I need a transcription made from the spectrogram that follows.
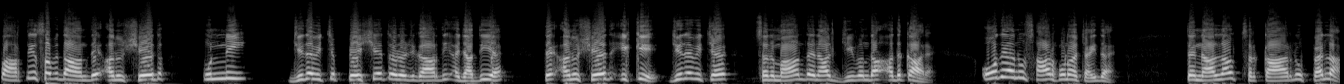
ਭਾਰਤੀ ਸੰਵਿਧਾਨ ਦੇ ਅਨੁਛੇਦ 19 ਜਿਹਦੇ ਵਿੱਚ ਪੇਸ਼ੇ ਤੇ ਰੋਜ਼ਗਾਰ ਦੀ ਆਜ਼ਾਦੀ ਹੈ ਤੇ ਅਨੁਛੇਦ 21 ਜਿਹਦੇ ਵਿੱਚ ਸਨਮਾਨ ਦੇ ਨਾਲ ਜੀਵਨ ਦਾ ਅਧਿਕਾਰ ਹੈ। ਉਹਦੇ ਅਨੁਸਾਰ ਹੋਣਾ ਚਾਹੀਦਾ ਹੈ ਤੇ ਨਾਲ ਨਾਲ ਸਰਕਾਰ ਨੂੰ ਪਹਿਲਾਂ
